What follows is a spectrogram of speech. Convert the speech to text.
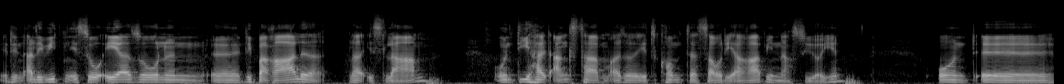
den Aleviten ist so eher so ein äh, liberaler Islam, und die halt Angst haben, also jetzt kommt das Saudi-Arabien nach Syrien und äh,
